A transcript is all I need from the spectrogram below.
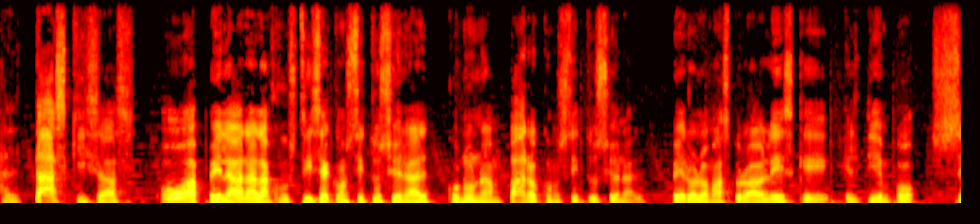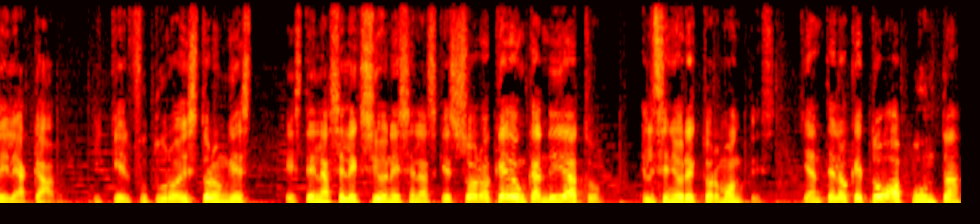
al TAS quizás, o apelar a la justicia constitucional con un amparo constitucional. Pero lo más probable es que el tiempo se le acabe y que el futuro de Strongest esté en las elecciones en las que solo queda un candidato, el señor Héctor Montes. Y ante lo que todo apunta,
